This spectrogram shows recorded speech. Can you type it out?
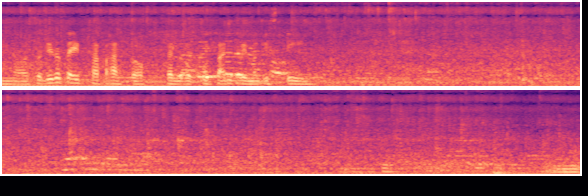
Ano, so dito tayo papasok sa loob kung saan tayo mag-stay. Hmm,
